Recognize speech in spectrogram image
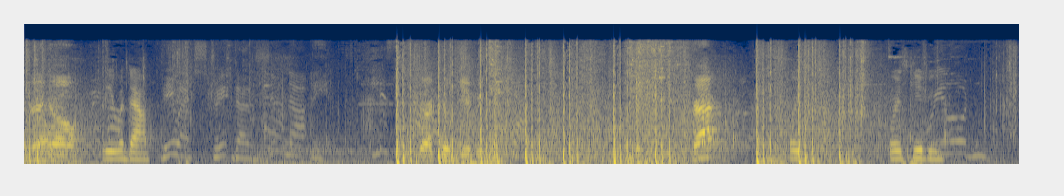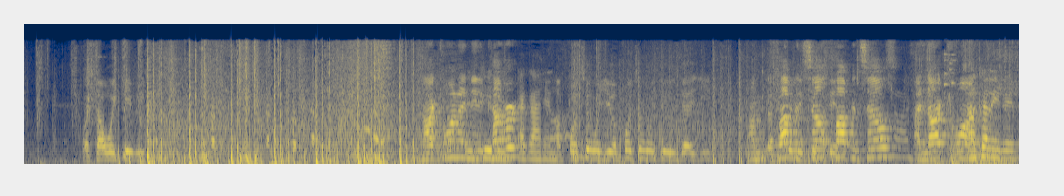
There you go. He went down. They went straight down, shooting at me. Yeah, kill Gibby. Crack. Where's, where's Gibby? Reloading. Watch out with Gibby. Knocked one. I need Gibby. a cover. I got him. I'm pushing with you. I'm pushing with you. I'm popping cells. Popping cells. I knocked one. I'm coming, baby.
